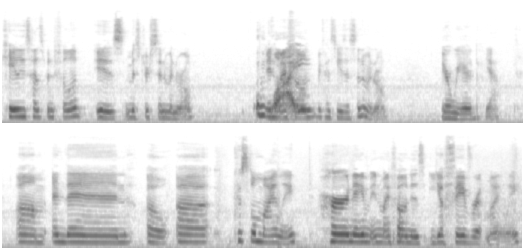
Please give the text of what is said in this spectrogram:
Kaylee's husband Philip is Mr. Cinnamon Roll in Why? my phone because he's a cinnamon roll. You're weird. Yeah. Um, and then oh, uh, Crystal Miley. Her name in my phone is your favorite Miley.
